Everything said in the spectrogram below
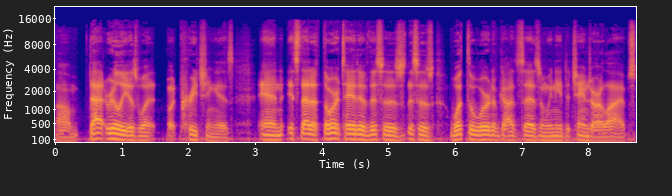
Um, that really is what what preaching is, and it's that authoritative. This is this is what the Word of God says, and we need to change our lives.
